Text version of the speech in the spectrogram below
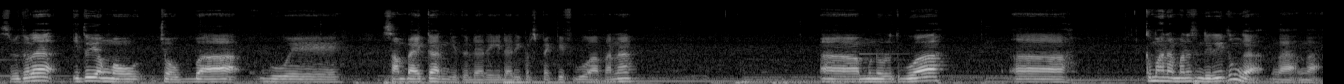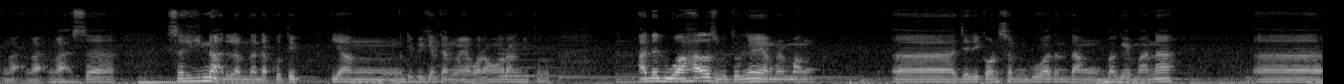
sebetulnya itu yang mau coba gue sampaikan gitu dari dari perspektif gue karena uh, menurut gue uh, ke mana-mana sendiri itu nggak nggak nggak nggak nggak nggak se sehina dalam tanda kutip yang dipikirkan banyak orang-orang gitu loh. Ada dua hal sebetulnya yang memang uh, jadi concern gue tentang bagaimana uh,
